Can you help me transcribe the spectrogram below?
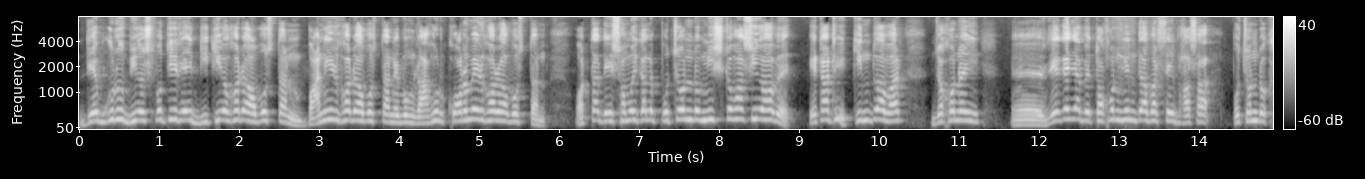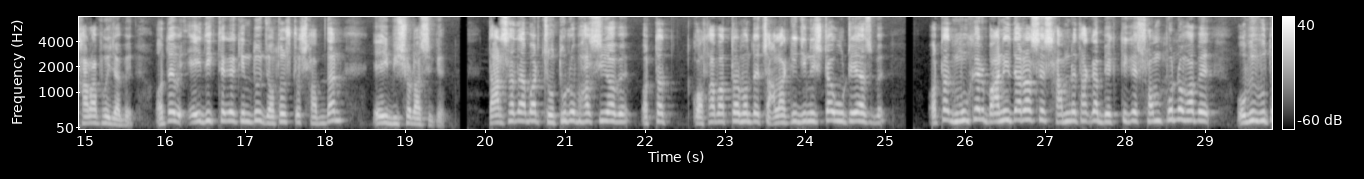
দেবগুরু বৃহস্পতির এই দ্বিতীয় ঘরে অবস্থান, বাণীর ঘরে অবস্থান এবং রাহুর কর্মের ঘরে অবস্থান। অর্থাৎ এই সময়কালে প্রচণ্ড মিষ্টভাষীও হবে, এটা ঠিক। কিন্তু আবার যখন ওই রেগে যাবে, তখন কিন্তু আবার সেই ভাষা প্রচণ্ড খারাপ হয়ে যাবে। অতএব এই দিক থেকে কিন্তু যথেষ্ট সাবধান এই বিশ্বরাশিকে। তার সাথে আবার চতুরভাষী হবে, অর্থাৎ কথাবার্তার মধ্যে চালাকি জিনিসটাও উঠে আসবে। অর্থাৎ মুখের বাণী দ্বারা সে সামনে থাকা ব্যক্তিকে সম্পূর্ণভাবে অভিভূত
